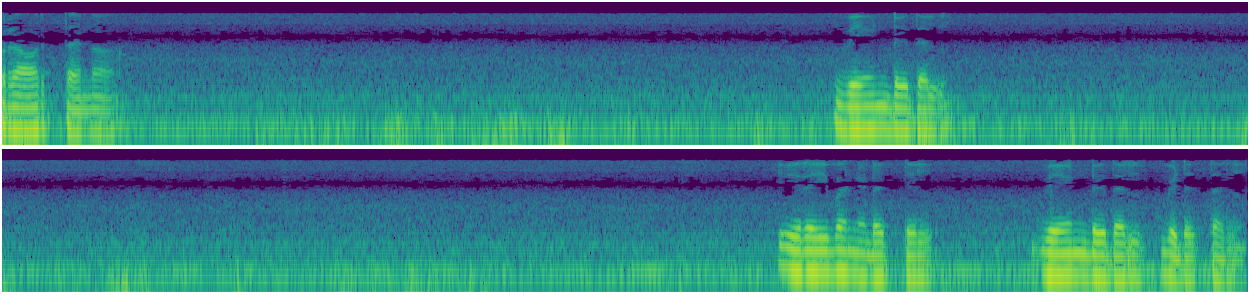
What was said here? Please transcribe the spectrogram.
பிரார்த்தனா. வேண்டுதல். இறைவனிடத்தில் வேண்டுதல் விடுத்தல்.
